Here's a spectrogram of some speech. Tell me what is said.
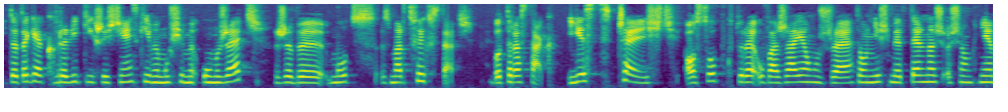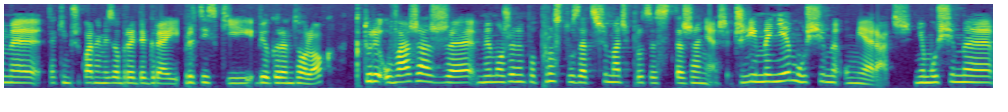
I to tak jak w religii chrześcijańskiej my musimy umrzeć, żeby móc zmartwychwstać. Bo teraz tak, jest część osób, które uważają, że tą nieśmiertelność osiągniemy, takim przykładem jest Aubrey de Grey, brytyjski biogerontolog, który uważa, że my możemy po prostu zatrzymać proces starzenia się. Czyli my nie musimy umierać, nie musimy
